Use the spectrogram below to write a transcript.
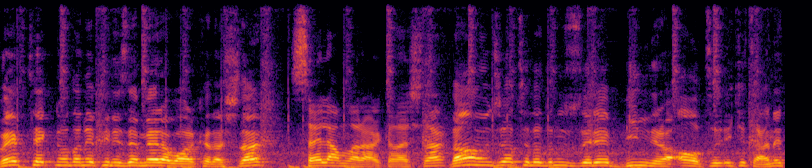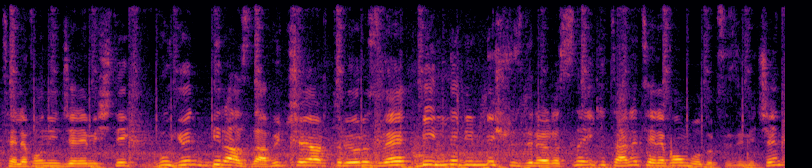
Web Tekno'dan hepinize merhaba arkadaşlar. Selamlar arkadaşlar. Daha önce hatırladığınız üzere 1000 lira altı iki tane telefon incelemiştik. Bugün biraz daha bütçeyi arttırıyoruz ve 1000 ile 1500 lira arasında iki tane telefon bulduk sizin için.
